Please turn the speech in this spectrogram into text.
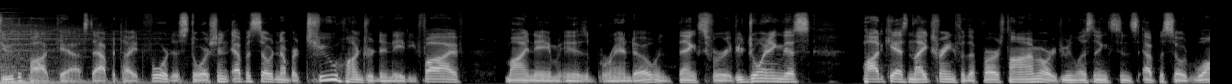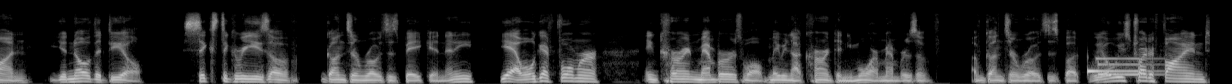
To the podcast, Appetite for Distortion, episode number 285. My name is Brando, and thanks for if you're joining this podcast night train for the first time, or if you've been listening since episode one, you know the deal. Six degrees of Guns N' Roses bacon. Any, yeah, we'll get former and current members, well, maybe not current anymore, members of of Guns N' Roses, but we always try to find,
